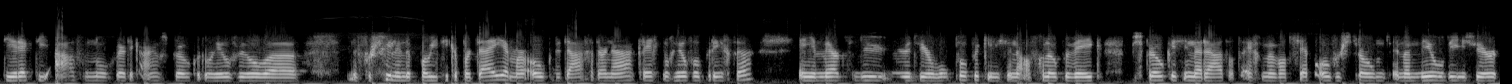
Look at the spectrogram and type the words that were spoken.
direct die avond nog werd ik aangesproken door heel veel eh, de verschillende politieke partijen. Maar ook de dagen daarna kreeg ik nog heel veel berichten. En je merkt nu, nu het weer hot topic is en de afgelopen week besproken is in de raad... dat echt mijn WhatsApp overstroomt. En mijn mail die is weer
